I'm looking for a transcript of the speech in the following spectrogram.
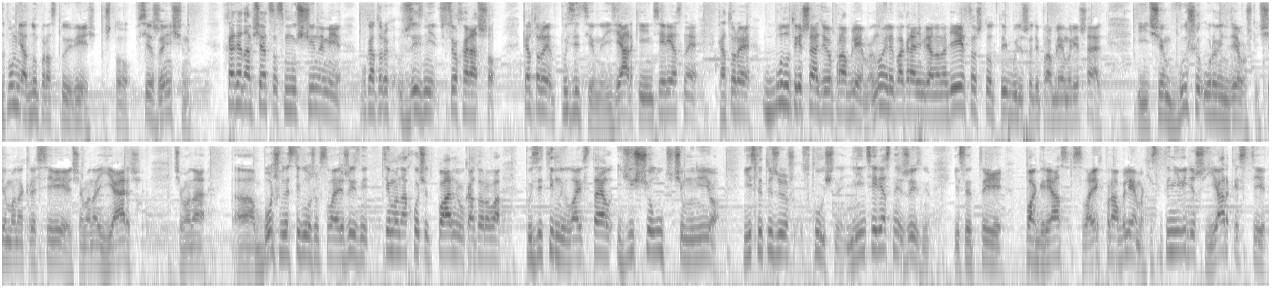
Запомни одну простую вещь, что все женщины хотят общаться с мужчинами, у которых в жизни все хорошо, которые позитивные, яркие, интересные, которые будут решать ее проблемы. Ну или, по крайней мере, она надеется, что ты будешь эти проблемы решать. И чем выше уровень девушки, чем она красивее, чем она ярче, чем она э, больше достигла уже в своей жизни, тем она хочет парня, у которого позитивный лайфстайл еще лучше, чем у нее. Если ты живешь скучной, неинтересной жизнью, если ты погряз в своих проблемах, если ты не видишь яркости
